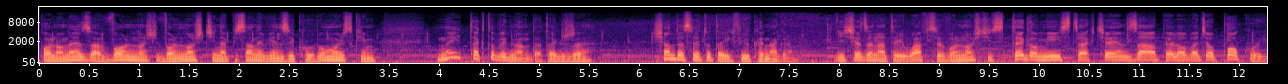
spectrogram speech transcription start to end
poloneza, wolność, wolności napisane w języku rumuńskim. No i tak to wygląda, także siądę sobie tutaj chwilkę nagram i siedzę na tej ławce wolności, z tego miejsca chciałem zaapelować o pokój,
